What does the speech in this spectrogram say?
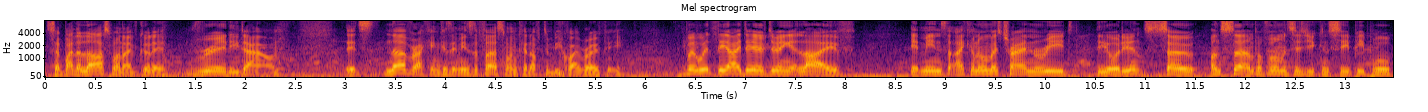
So by the last one, I've got it really down. It's nerve wracking because it means the first one can often be quite ropey. But with the idea of doing it live, it means that I can almost try and read the audience. So on certain performances, you can see people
